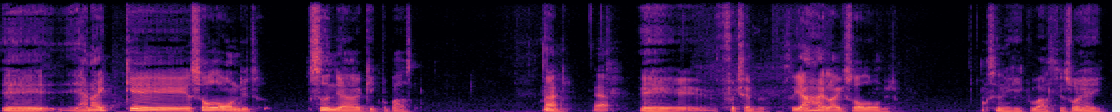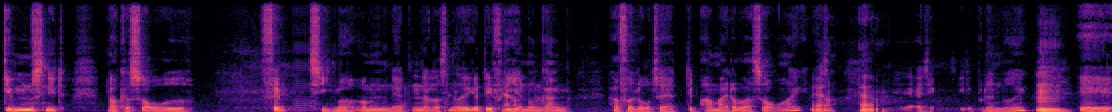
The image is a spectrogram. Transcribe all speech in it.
øh, han har ikke øh, sovet ordentligt, siden jeg gik på barsel. Nej, ja. Øh, for eksempel. Så jeg har heller ikke sovet ordentligt, siden jeg gik på barsel. Jeg tror, jeg i gennemsnit nok har sovet 5 timer om natten, eller sådan noget, ikke? Og det er fordi, ja. jeg nogle gange har fået lov til, at det er bare mig, der bare sover, ikke? Ja, altså, ja. At jeg kan sige det på den måde, ikke? Mm. Øh,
